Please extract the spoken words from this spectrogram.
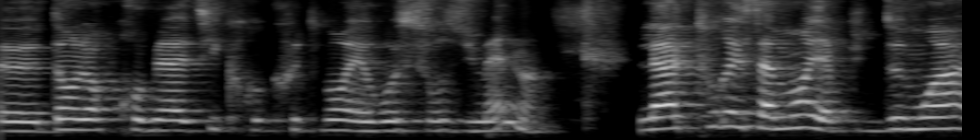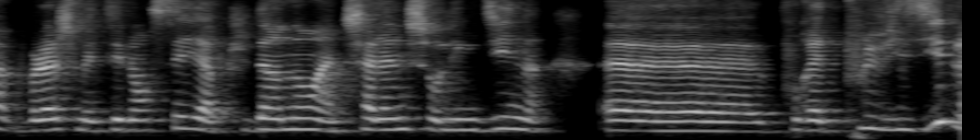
euh, dans leur problématique recrutement et ressources humaines. Là, tout récemment, il y a plus de deux mois, voilà, je m'étais lancé il y a plus d'un an un challenge sur LinkedIn pour être plus visible.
